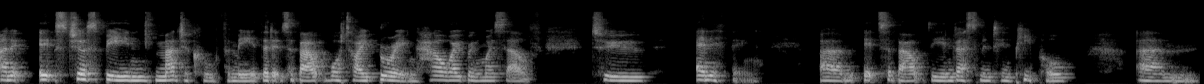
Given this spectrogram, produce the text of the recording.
And it, it's just been magical for me that it's about what i bring how i bring myself to anything. Um, it's about the investment in people. Um,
